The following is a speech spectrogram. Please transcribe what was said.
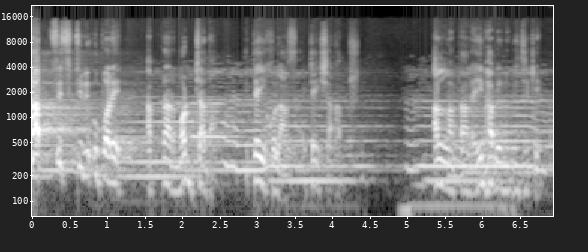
সব সৃষ্টির উপরে আপনার মর্যাদা, এটাই এটাই আল্লাহ এইভাবে নবীজিকে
